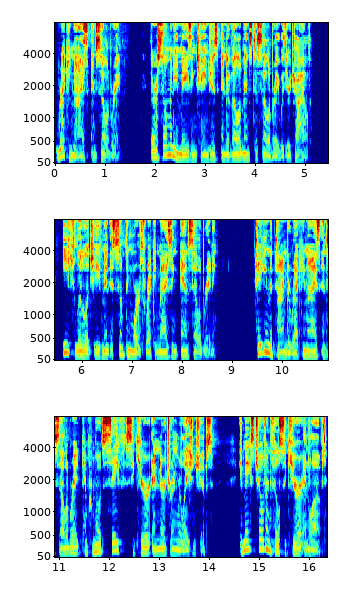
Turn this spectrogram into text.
Recognize and celebrate. There are so many amazing changes and developments to celebrate with your child. Each little achievement is something worth recognizing and celebrating. Taking the time to recognize and celebrate can promote safe, secure, and nurturing relationships. It makes children feel secure and loved,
